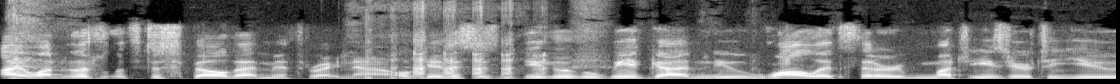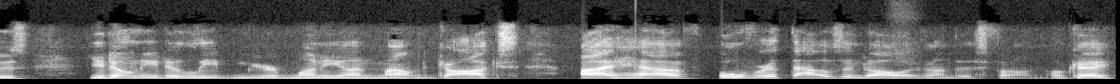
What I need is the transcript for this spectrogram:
I want let's let's dispel that myth right now. Okay, this is new. We've got new wallets that are much easier to use. You don't need to leave your money on Mount Gox. I have over a thousand dollars on this phone. Okay,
